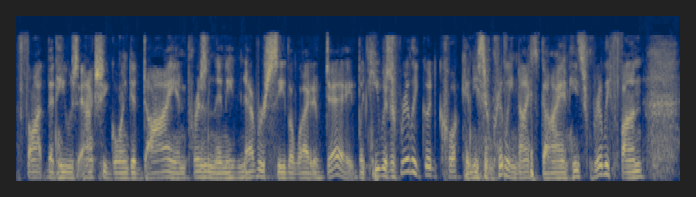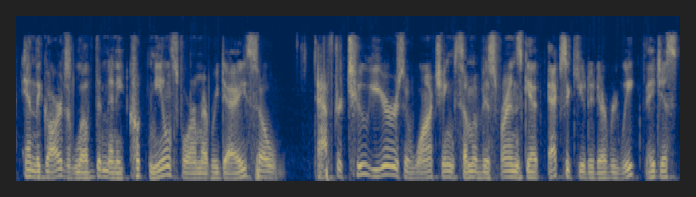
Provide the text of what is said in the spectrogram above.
thought that he was actually going to die in prison and he'd never see the light of day. But he was a really good cook and he's a really nice guy and he's really fun. And the guards loved him and he cooked meals for him every day. So after two years of watching some of his friends get executed every week, they just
